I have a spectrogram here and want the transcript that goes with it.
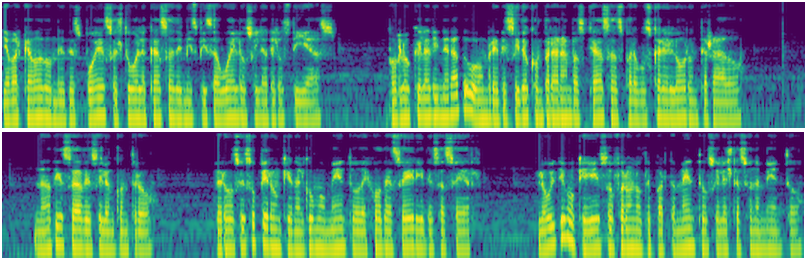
y abarcaba donde después estuvo la casa de mis bisabuelos y la de los días, por lo que el adinerado hombre decidió comprar ambas casas para buscar el oro enterrado. Nadie sabe si lo encontró pero sí supieron que en algún momento dejó de hacer y deshacer. Lo último que hizo fueron los departamentos y el estacionamiento.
